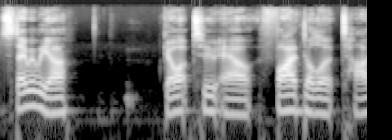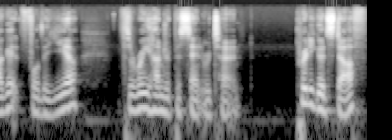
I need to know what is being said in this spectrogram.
stay where we are, go up to our $5 target for the year, 300% return. Pretty good stuff,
